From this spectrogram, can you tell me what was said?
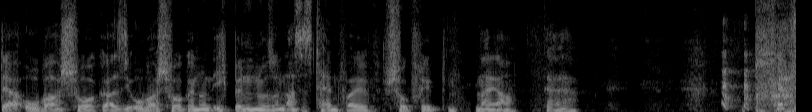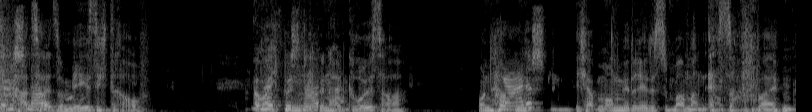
der Oberschurke, also die Oberschurkin und ich bin nur so ein Assistent, weil Schurkfried, naja, der Schnauz? halt so mäßig drauf. Aber ich bin, ich bin halt größer. Und hab Ja, ein, ich habe ein umgedrehtes Superman S auf meinem,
